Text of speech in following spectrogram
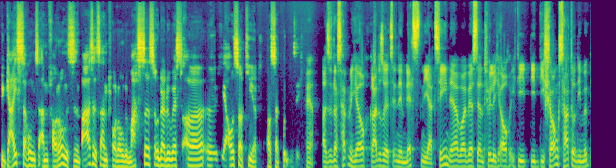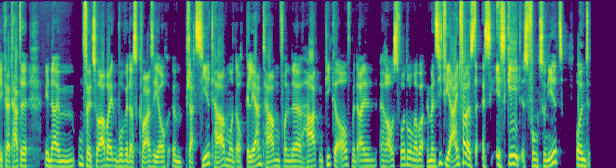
Begeisterungsanforderung, es ist eine Basisanforderung. Du machst es oder du wirst äh, äh, hier aussortiert aus der Kundensicht. Ja, also das hat mich ja auch gerade so jetzt in dem letzten Jahrzehnt, ja, weil wir es ja natürlich auch ich die, die, die Chance hatte und die Möglichkeit hatte, in einem Umfeld zu arbeiten, wo wir das quasi auch ähm, platziert haben und auch gelernt haben von der harten Pike auf mit allen Herausforderungen. Aber wenn man sieht, wie einfach es, es, es geht, es funktioniert und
